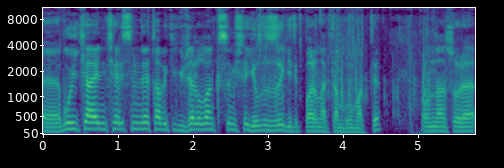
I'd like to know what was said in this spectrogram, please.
Ee, bu hikayenin içerisinde tabii ki güzel olan kısım işte Yıldız'ı gidip barınaktan bulmaktı. Ondan sonra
